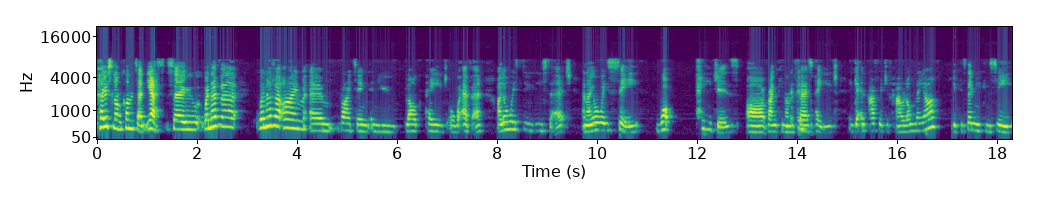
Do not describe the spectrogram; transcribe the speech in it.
Post long content. Yes. So whenever whenever I'm um, writing a new blog page or whatever, I'll always do research and I always see what pages are ranking on the first page and get an average of how long they are because then you can see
